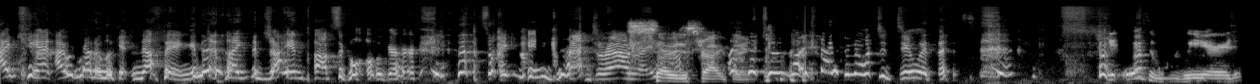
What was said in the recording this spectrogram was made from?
I can't. I would rather look at nothing than like the giant popsicle ogre that's like being dragged around right so now. distracting. Just like I don't know what to do with this. it is weird.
